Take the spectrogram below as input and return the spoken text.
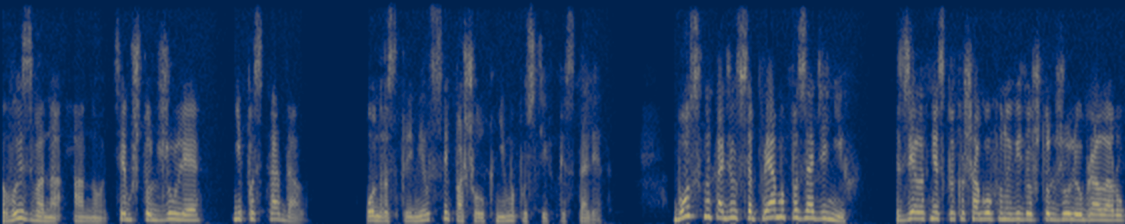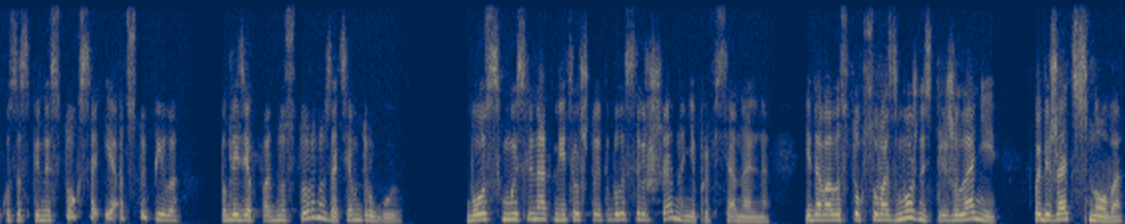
Вызвано оно тем, что Джулия не пострадала. Он распрямился и пошел к ним, опустив пистолет. Босс находился прямо позади них. Сделав несколько шагов, он увидел, что Джулия убрала руку со спины Стокса и отступила, поглядев в одну сторону, затем в другую. Босс мысленно отметил, что это было совершенно непрофессионально и давало Стоксу возможность при желании побежать снова.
